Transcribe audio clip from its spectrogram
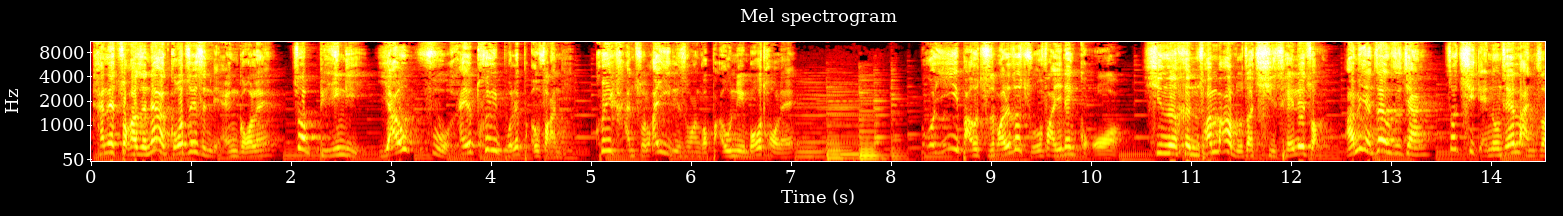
看来抓人那个哥子也是练过的，这臂力、腰腹还有腿部的爆发力，可以看出他一定是玩过暴力摩托的。不过以暴制暴的这做法有点过，行人横穿马路遭骑车的抓，阿们像这样子讲，这骑电动车男子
